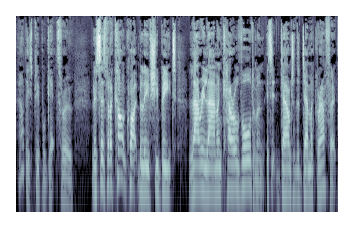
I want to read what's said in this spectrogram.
How do these people get through? And he says, but I can't quite believe she beat Larry Lamb and Carol Vorderman. Is it down to the demographic?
